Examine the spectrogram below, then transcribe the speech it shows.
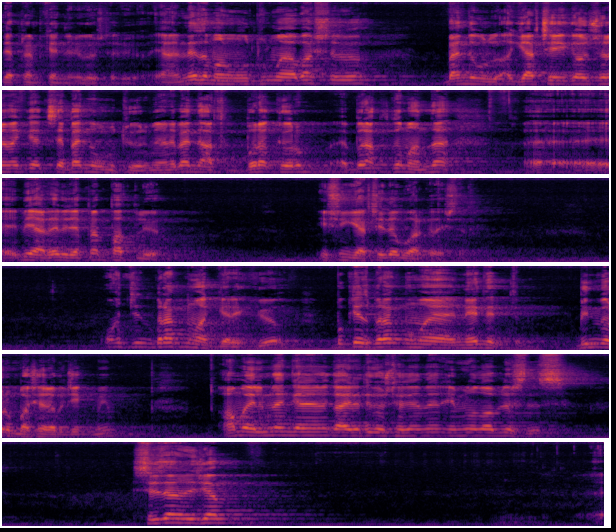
deprem kendini gösteriyor. Yani ne zaman unutulmaya başlıyor ben de bunu gerçeği söylemek gerekirse ben de unutuyorum. Yani ben de artık bırakıyorum. E, Bıraktığım anda e, bir yerde bir deprem patlıyor. İşin gerçeği de bu arkadaşlar. Onun için bırakmamak gerekiyor. Bu kez bırakmamaya niyet ettim. Bilmiyorum başarabilecek miyim. Ama elimden gelen gayreti gösterdiğinden emin olabilirsiniz. Sizden ricam e,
